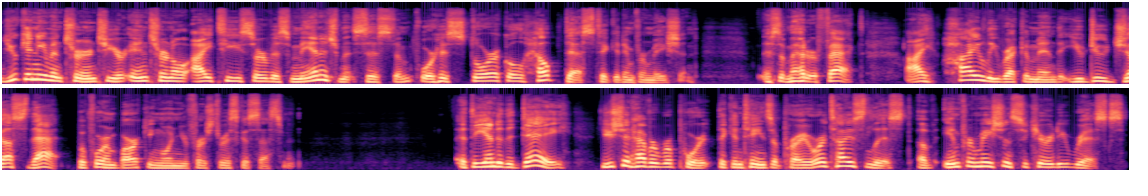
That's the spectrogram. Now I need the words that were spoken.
You can even turn to your internal IT service management system for historical help desk ticket information. As a matter of fact, I highly recommend that you do just that before embarking on your first risk assessment. At the end of the day, You should have a report that contains a prioritized list of information security risks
